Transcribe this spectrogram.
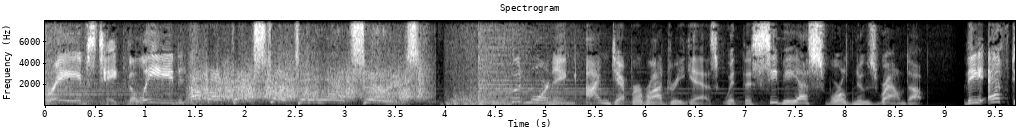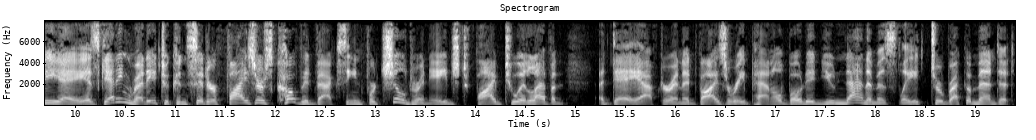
Braves take the lead. How about that start to the World Series? Good morning. I'm Deborah Rodriguez with the CBS World News Roundup. The FDA is getting ready to consider Pfizer's COVID vaccine for children aged 5 to 11, a day after an advisory panel voted unanimously to recommend it.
